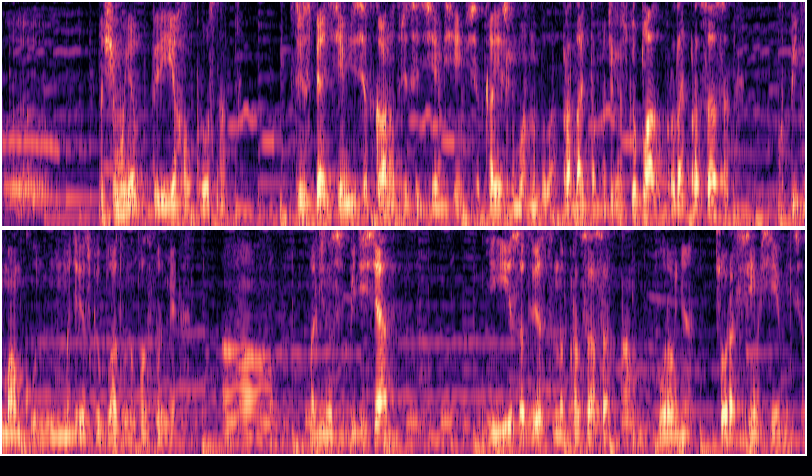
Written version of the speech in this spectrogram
бы, почему я переехал просто с 3570к на 3770к, если можно было продать там материнскую плату, продать процессор, купить мамку материнскую плату на платформе 1150 а, и, соответственно, процессор там, уровня 4770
